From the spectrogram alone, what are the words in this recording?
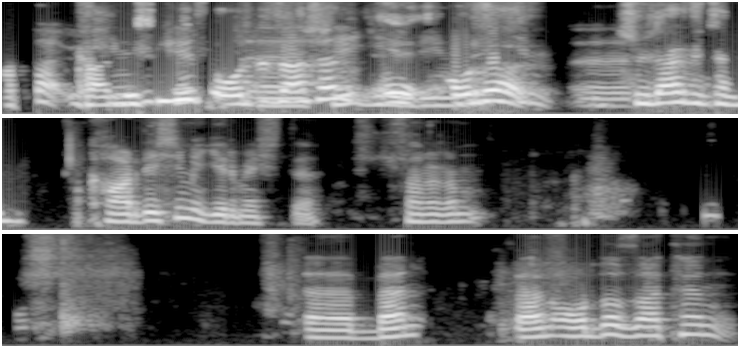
Hatta üçüncü kez orada e, zaten şey e, orada kim, e, tüyler diken. Kardeşi mi girmişti? Sanırım e, ben ben orada zaten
